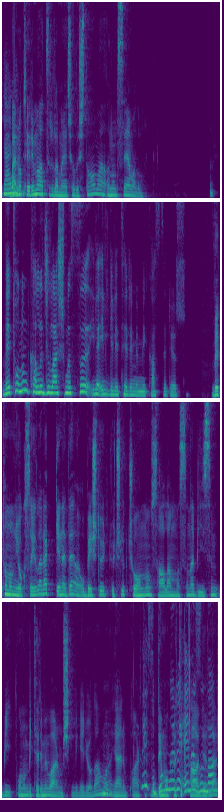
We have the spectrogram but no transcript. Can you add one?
yani... Ben o terimi hatırlamaya çalıştım ama anımsayamadım. Vetonun kalıcılaşması ile ilgili terimi mi kastediyorsun? Vetonun yok sayılarak gene de o 5'te 3'lük çoğunluğun sağlanmasına bir isim bir onun bir terimi varmış gibi geliyordu ama Hı. yani artık Neyse, bu demokratik en tabirler azından,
